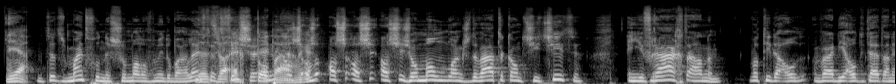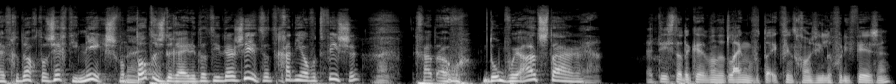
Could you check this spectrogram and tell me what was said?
Ja, Dat is mindfulness voor mannen van middelbare Dat is leeftijd. wel vissen. top en als, als, als, als, als, je zo'n man langs de waterkant ziet zitten en je vraagt aan hem wat hij daar al, waar hij al die tijd aan heeft gedacht, dan zegt hij niks. Want Nee. dat is de reden dat hij daar zit. Het gaat niet over het vissen. Nee. Het gaat over dom voor je uitstaren. ja. Het is dat ik, want het lijkt me, ik vind het gewoon zielig voor die vissen.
